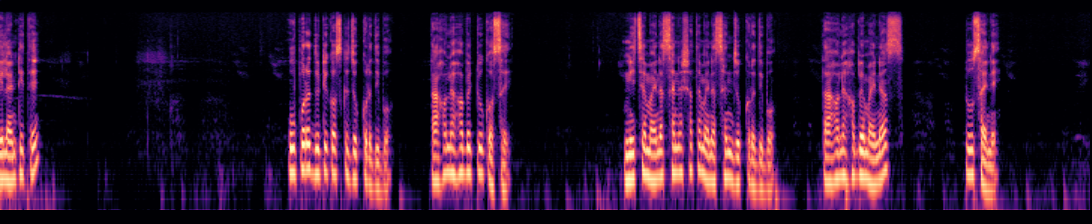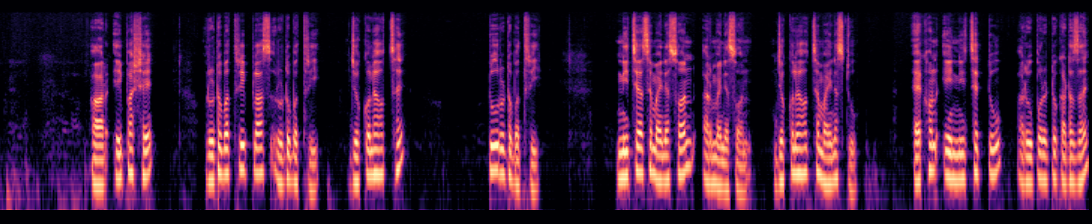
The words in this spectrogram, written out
এই লাইনটিতে উপরে দুটি কসকে যোগ করে দিব, তাহলে হবে টু কসে। নিচে মাইনাস সাইনের সাথে মাইনাস সাইন যোগ করে দিব। তাহলে হবে মাইনাস টু সাইনে আর এই পাশে root over three plus root over three যোগ করলে হচ্ছে টু রোটোবা থ্রি। নিচে আছে মাইনাস ওয়ান আর মাইনাস ওয়ান, যোগ করলে হচ্ছে মাইনাস টু। এখন এই নিচের টু আর উপরে টু কাটা যায়,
